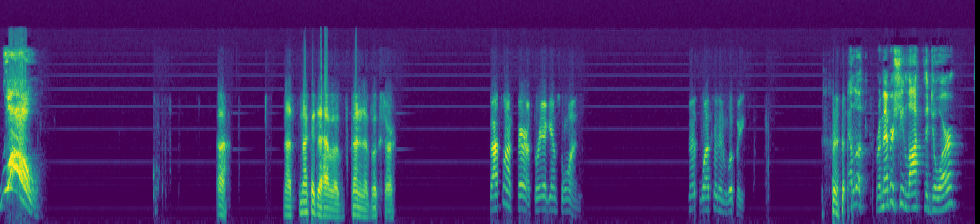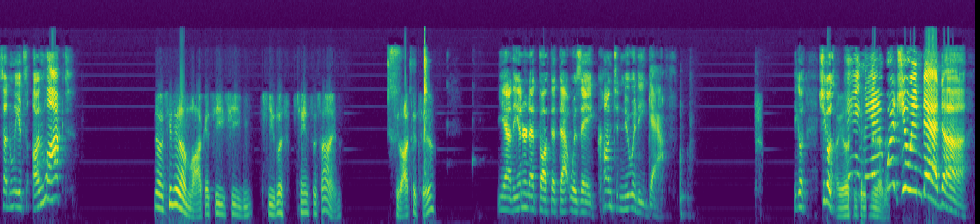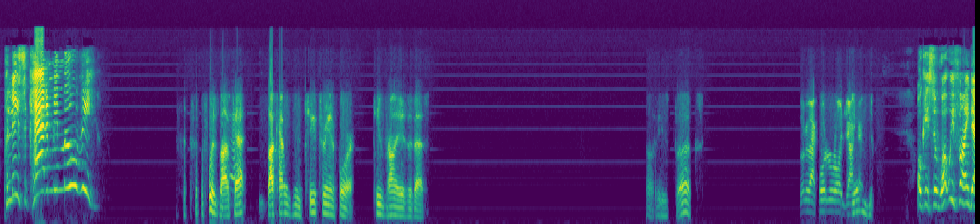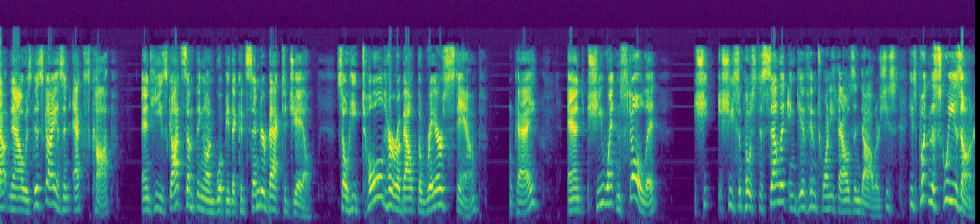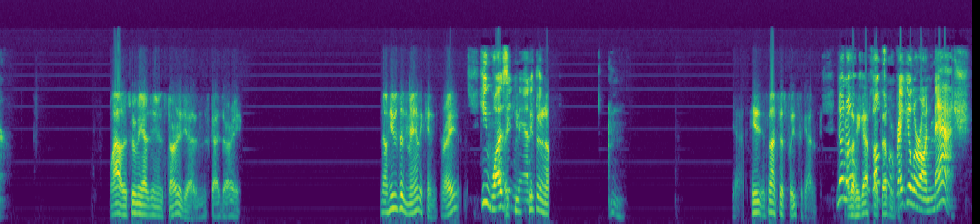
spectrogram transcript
Whoa! Uh, not not good to have a gun in a bookstore. That's not fair. Three against one. Smith, Wesson, and Whoopi. Now look, remember she locked the door? Suddenly it's unlocked? no, she didn't unlock it. She she she list changed the sign. She locked it too. Yeah, the internet thought that that was a continuity gaffe. He goes, she goes, you listened hey man, internet. weren't you in that uh, Police Academy movie? was Bobcat. Bobcat was in two, three, and four. Two probably is the best. Oh, these books. Look at that corduroy jacket. Okay, so what we find out now is this guy is an ex-cop, and he's got something on Whoopi that could send her back to jail. So he told her about the rare stamp, okay, and she went and stole it. She she's supposed to sell it and give him twenty thousand dollars. She's he's putting the squeeze on her. Wow, this movie hasn't even started yet, and this guy's already. No, he was in Mannequin, right? He was Like, in he's- he's Mannequin. in a- yeah, he. It's not just Police Academy. no, no, although he he, got was also up a regular on MASH.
